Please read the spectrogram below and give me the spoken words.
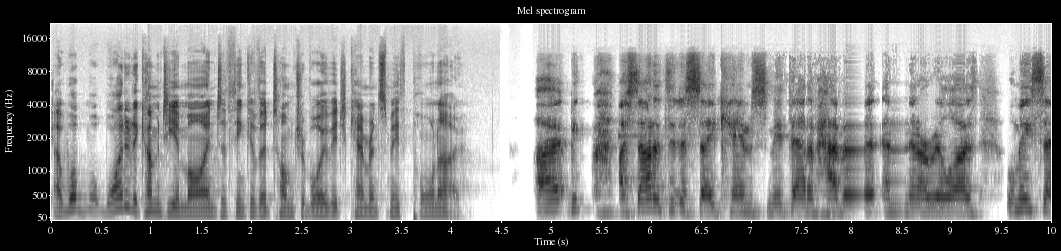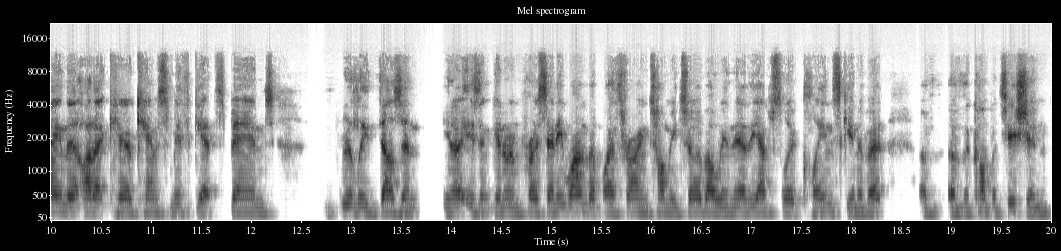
Uh, what, why did it come into your mind to think of a Tom Trbojevic, Cameron Smith porno? I I started to just say Cam Smith out of habit, and then I realized, well, me saying that I don't care if Cam Smith gets banned really doesn't, you know, isn't going to impress anyone. But by throwing Tommy Turbo in there, the absolute clean skin of it, of, of the competition,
